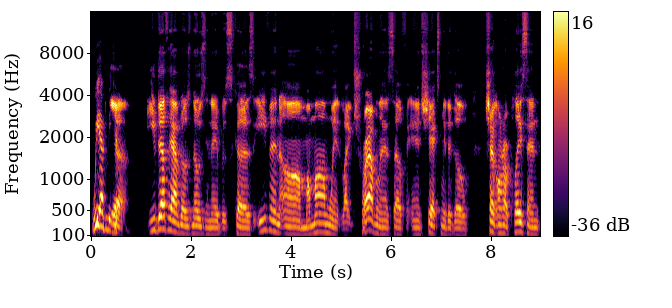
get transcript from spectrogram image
we have to be Yeah. careful. You definitely have those nosy neighbors because even um my mom went like traveling and stuff and she asked me to go check on her place and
